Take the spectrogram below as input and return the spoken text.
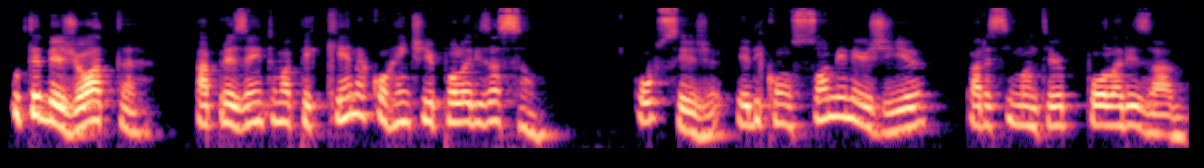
O TBJ apresenta uma pequena corrente de polarização, ou seja, ele consome energia para se manter polarizado.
